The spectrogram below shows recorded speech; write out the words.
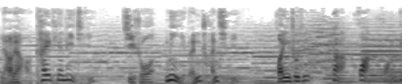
聊聊开天立即，细说秘闻传奇。欢迎收听《大话皇帝》。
